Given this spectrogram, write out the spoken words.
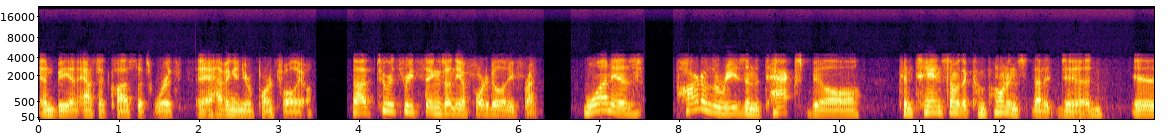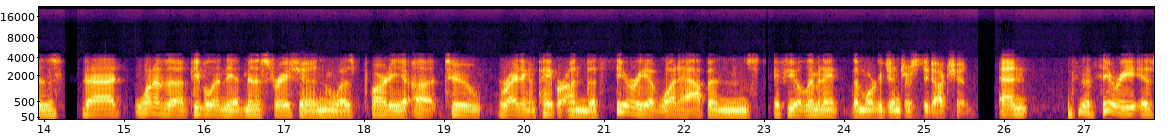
and be an asset class that's worth eh, having in your portfolio. Now, two or three things on the affordability front. One is part of the reason the tax bill contained some of the components that it did is that one of the people in the administration was party uh, to writing a paper on the theory of what happens if you eliminate the mortgage interest deduction. And the theory is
